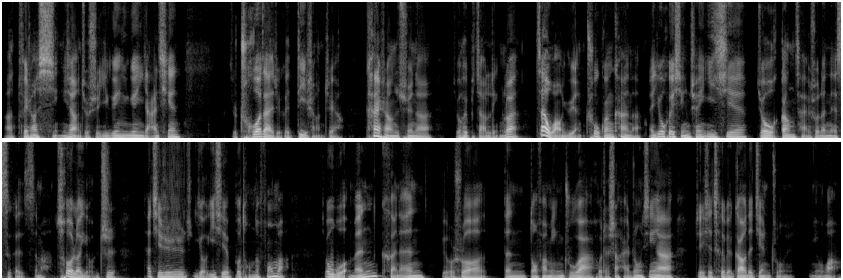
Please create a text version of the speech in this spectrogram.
啊，非常形象，就是一根一根牙签，就戳在这个地上，这样看上去呢就会比较凌乱。再往远处观看呢，又会形成一些，就我刚才说的那四个字嘛，错落有致。它其实是有一些不同的风貌。就我们可能，比如说登东方明珠啊，或者上海中心啊这些特别高的建筑，你往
